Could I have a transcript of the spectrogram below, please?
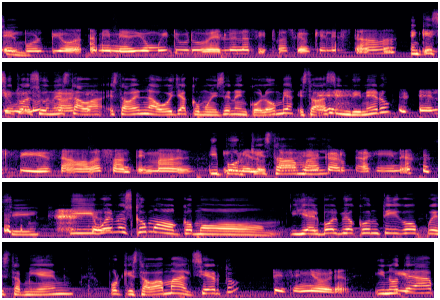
Él volvió, a mí me dio muy duro verlo en la situación que él estaba. ¿En qué situación estaba? ¿Estaba en la olla, como dicen en Colombia? ¿Estaba sin dinero? Él sí, estaba bastante mal. ¿Y por qué estaba mal? Cartagena. Sí. Y bueno, es como, como, y él volvió contigo, pues también porque estaba mal, ¿cierto? Sí, señora. ¿Y no te da,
